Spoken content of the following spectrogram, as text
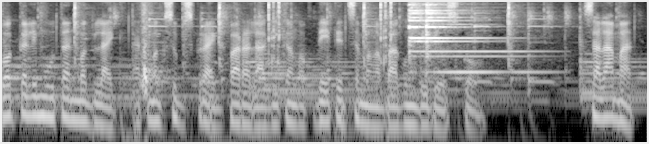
huwag kalimutan mag-like at mag-subscribe para lagi kang updated sa mga bagong videos ko. Salamat!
